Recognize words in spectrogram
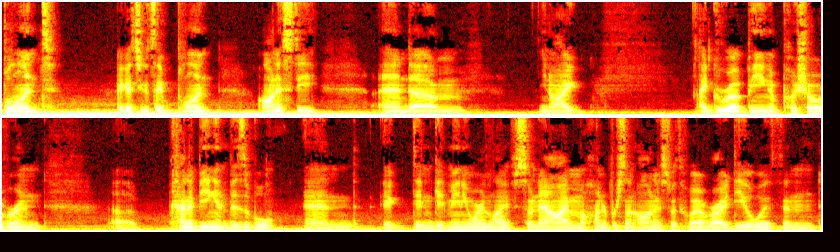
blunt, I guess you could say blunt honesty. And um you know, I I grew up being a pushover and uh, kind of being invisible and it didn't get me anywhere in life. So now I'm 100% honest with whoever I deal with. And,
